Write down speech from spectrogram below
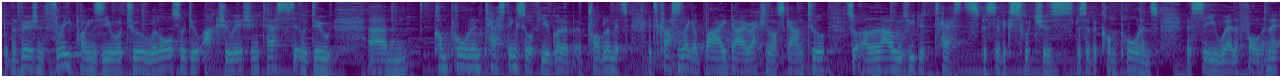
but the version 3.0 tool will also do actuation tests tests. It'll do um, component testing. So if you've got a, a, problem, it's, it's classed as like a bi-directional scan tool. So it allows you to test specific switches, specific components to see where the fault, and it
